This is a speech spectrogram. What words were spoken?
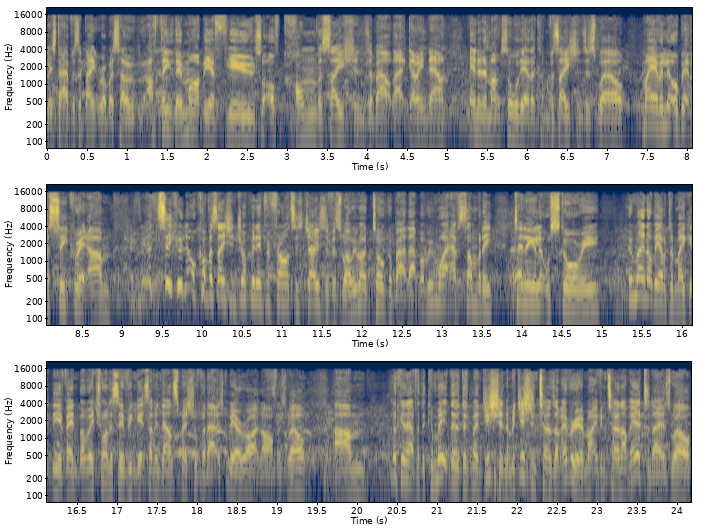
his dad was a bank robber, so I think there might be a few sort of conversations about that going down in and amongst all the other conversations as well. May have a little bit of a secret, um, secret little conversation dropping in for Francis Joseph as well. We won't talk about that, but we might have somebody telling a little story who may not be able to make it the event, but we're trying to see if we can get something down special for that. It's going to be a right laugh as well. Um, looking out for the, the, the magician. The magician turns up everywhere. Might even turn up here today as well.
